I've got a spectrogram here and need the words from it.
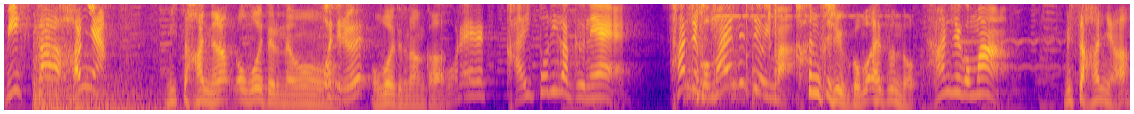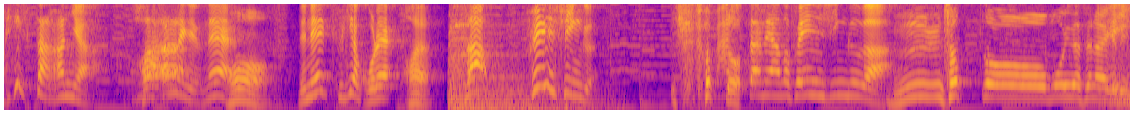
ミスターハンニャ。いミスターハンニャな？んか覚えてるね。うん。覚えてる？覚えてるなんか。これ買取額ね35万円ですよ今。35万円すんの？35万。ミスターハンニャ？ミスターハンニャ。分かんないけどね。うん。でね次はこれ。はザ・フェンシング。いちょっまと。したねあのフェンシングが。うーんちょっと思い出せないけどい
